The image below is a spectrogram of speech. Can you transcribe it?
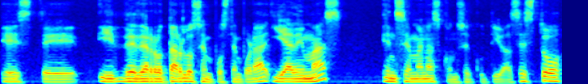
Este, y de derrotarlos en postemporada y además en semanas consecutivas. Esto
